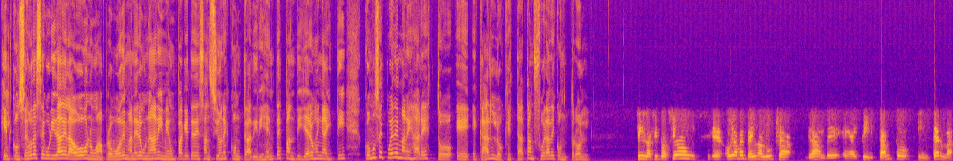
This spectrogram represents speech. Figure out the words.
que el Consejo de Seguridad de la ONU aprobó de manera unánime un paquete de sanciones contra dirigentes pandilleros en Haití. ¿Cómo se puede manejar esto, eh, eh, Carlos, que está tan fuera de control? Sí, la situación, eh, obviamente hay una lucha grande en Haití, tanto interna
